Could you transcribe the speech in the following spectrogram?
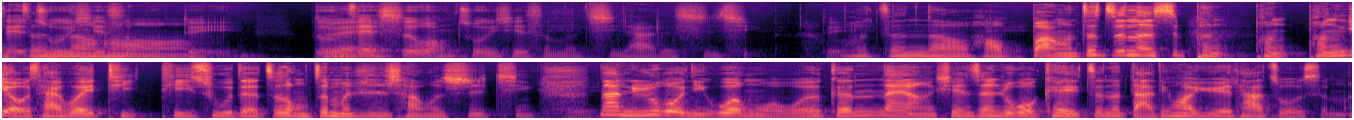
再做一些什么，对，不用再奢望做一些什么其他的事情。对，哦，真的好棒，这真的是朋朋朋友才会提提出的这种这么日常的事情。那你如果你问我，我跟奈良先生如果可以真的打电话约他做什么，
